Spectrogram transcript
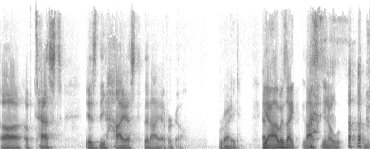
uh, of test is the highest that i ever go Right. Yeah, I was like last, you know, the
